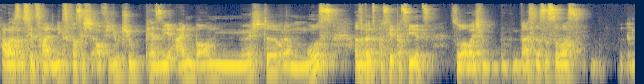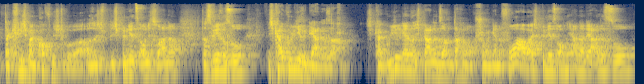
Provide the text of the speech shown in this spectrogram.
Aber das ist jetzt halt nichts, was ich auf YouTube per se einbauen möchte oder muss. Also wenn es passiert, passiert's. So, aber ich weiß, das ist sowas, da kriege ich meinen Kopf nicht drüber. Also ich, ich bin jetzt auch nicht so einer, das wäre so, ich kalkuliere gerne Sachen ich kalkuliere gerne, ich plane Sachen auch schon mal gerne vor, aber ich bin jetzt auch nicht einer, der alles so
